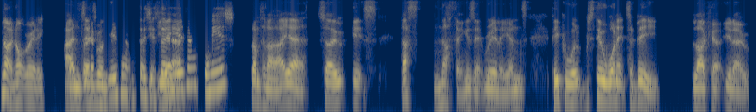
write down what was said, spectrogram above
No, not really. and 30 everyone years now? 30, 30 Yeah. years now? 20 years? something like that yeah so it's that's nothing is it really and people will still want it to be like a you know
